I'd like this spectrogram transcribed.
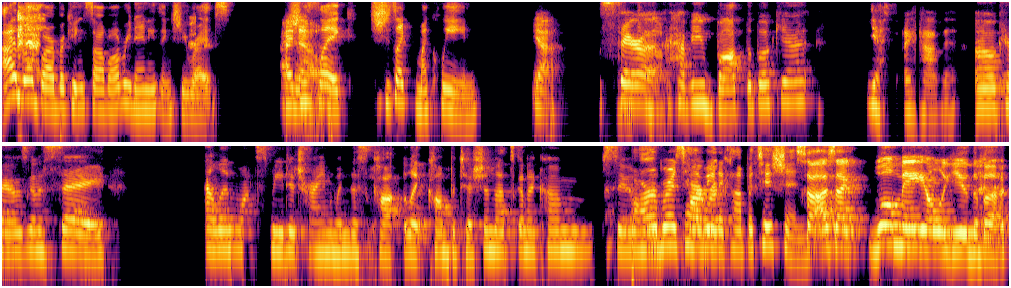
I love Barbara Kingsolver. I'll read anything she writes. I know. She's like she's like my queen. yeah. Sarah, have you bought the book yet? Yes, I have it. Okay, I was gonna say, Ellen wants me to try and win this co- like competition that's gonna come soon. with Barbara's having a competition. So I was like, we'll mail you the book.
